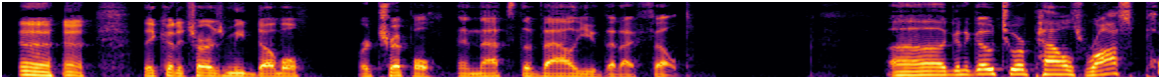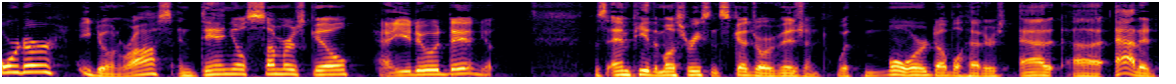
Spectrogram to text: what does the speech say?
they could have charged me double or triple, and that's the value that I felt. Uh, gonna go to our pals Ross Porter. How you doing, Ross? And Daniel Summersgill. How you doing, Daniel? This MP, the most recent schedule revision with more doubleheaders add, uh, added,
